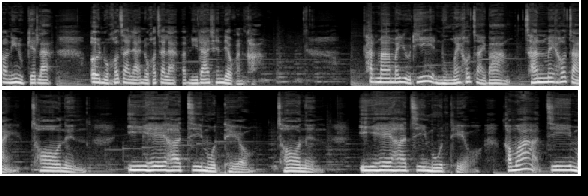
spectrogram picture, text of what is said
ตอนนี้หนูเก็ตแล้วเออ หนูเข้าใจแล้ว หนูเข้าใจแล้ว แบบนี้ได้เช่นเดียวกันค่ะ ถัดมามาอยู่ที่หนูไม่เข้าใจบ้าง ฉันไม่เข้าใจชอหนึ่งอีเฮฮาจิโมเทลชอหนึ่งอีเฮฮาจิโมเทลคำว่าจิโม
